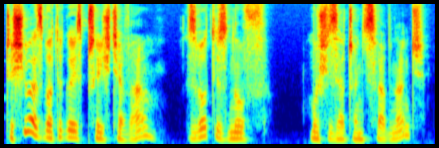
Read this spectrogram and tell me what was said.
Czy siła złotego jest przejściowa? Złoty znów musi zacząć słabnąć?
